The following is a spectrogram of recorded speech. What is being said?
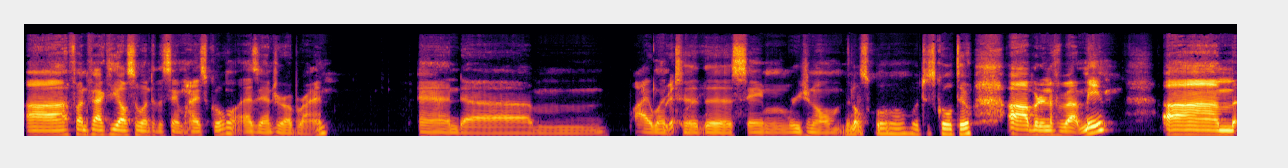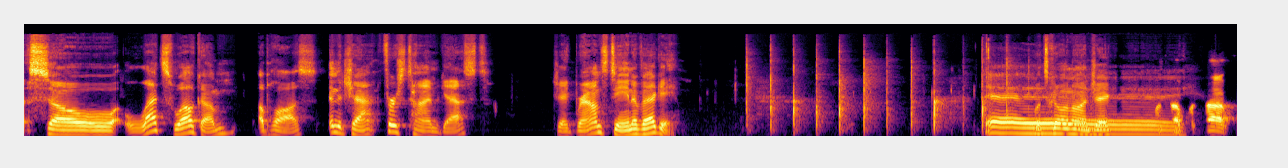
Uh, fun fact: he also went to the same high school as Andrew O'Brien, and um, I went to the same regional middle school, which is cool too. Uh, but enough about me. Um, so let's welcome applause in the chat. First time guest, Jake Brownstein of Eggy. What's going on, Jake? What's up? What's up?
